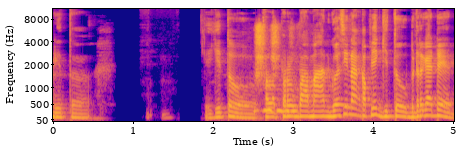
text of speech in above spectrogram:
gitu kayak gitu kalau perumpamaan gue sih nangkapnya gitu bener gak Den?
